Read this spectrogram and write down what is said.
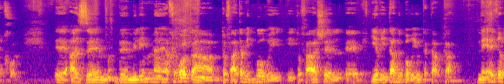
לאכול. אז במילים אחרות, תופעת המדבור היא, היא תופעה של ירידה בפוריות הקרקע, מעבר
